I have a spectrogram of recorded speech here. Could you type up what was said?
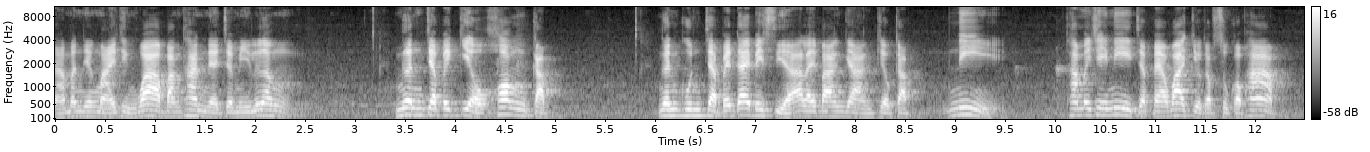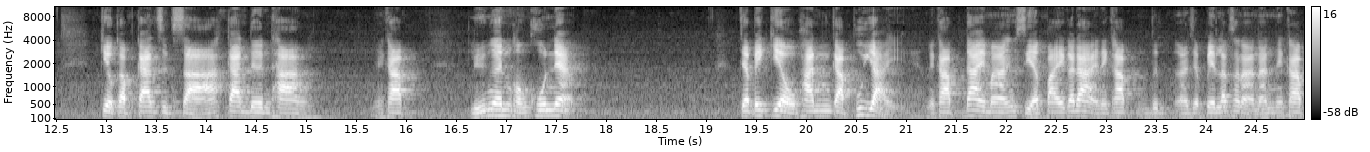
นะมันยังหมายถึงว่าบางท่านเนี่ยจะมีเรื่องเงินจะไปเกี่ยวข้องกับ เงินคุณจะไปได้ไปเสียอะไรบางอย่างเกี่ยวกับหนี้ ถ้าไม่ใช่หนี้จะแปลว่าเกี่ยวกับสุขภาพ เกี่ยวกับการศึกษาการเดินทางนะครับ หรือเงินของคุณเนี่ยจะไปเกี่ยวพันกับผู้ใหญ่นะครับ ได้มาเสียไปก็ได้นะครับ อาจจะเป็นลักษณะนั้นนะครับ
